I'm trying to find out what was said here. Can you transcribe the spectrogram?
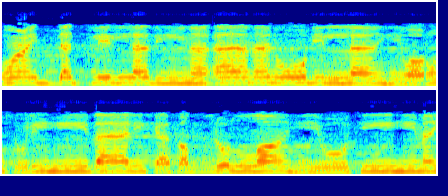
أعدت للذين آمنوا بالله ورسله ذلك فضل الله يؤتيه من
